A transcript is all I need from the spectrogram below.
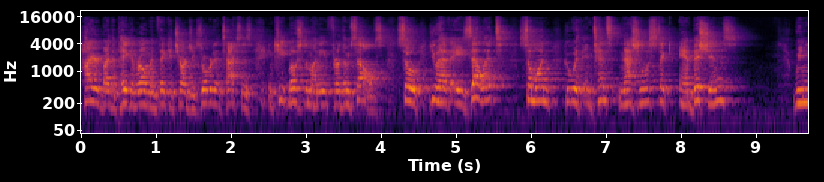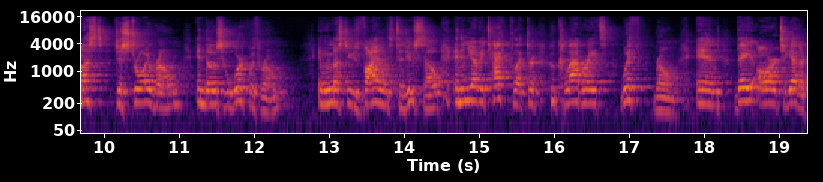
Hired by the pagan Romans, they could charge exorbitant taxes and keep most of the money for themselves. So you have a zealot someone who with intense nationalistic ambitions, we must destroy Rome and those who work with Rome, and we must use violence to do so. And then you have a tax collector who collaborates with Rome, and they are together.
